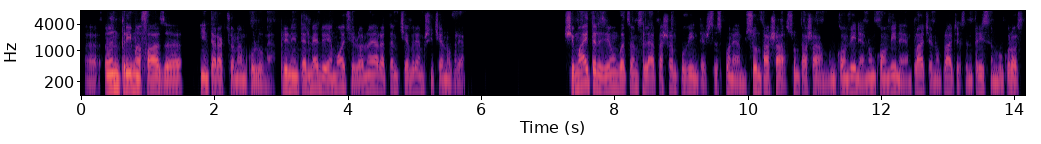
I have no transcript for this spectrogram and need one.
uh, în primă fază interacționăm cu lumea. Prin intermediul emoțiilor, noi arătăm ce vrem și ce nu vrem. Și mai târziu învățăm să le atașăm cuvinte și să spunem, sunt așa, sunt așa, îmi convine, nu-mi convine, îmi place, nu-mi place, sunt trist, sunt bucuros.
